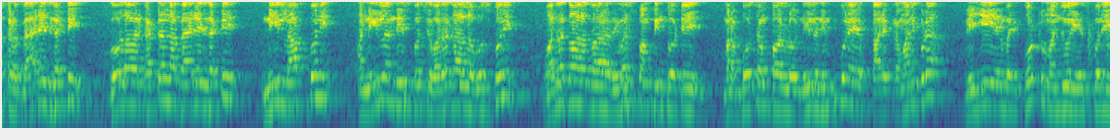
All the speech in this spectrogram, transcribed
అక్కడ బ్యారేజ్ కట్టి గోదావరి కట్టంగా బ్యారేజ్ కట్టి నీళ్ళు ఆపుకొని ఆ నీళ్ళని తీసుకొచ్చి వరదకాలలో పోసుకొని వరదకాల ద్వారా రివర్స్ పంపింగ్ తోటి మన పోచంపాల్లో నీళ్ళు నింపుకునే కార్యక్రమానికి కూడా వెయ్యి ఎనభై కోట్లు మంజూరు చేసుకొని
